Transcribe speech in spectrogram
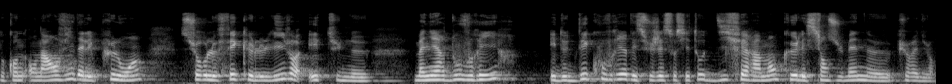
Donc on, on a envie d'aller plus loin sur le fait que le livre est une manière d'ouvrir et de découvrir des sujets sociétaux différemment que les sciences humaines euh, pures et dures.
